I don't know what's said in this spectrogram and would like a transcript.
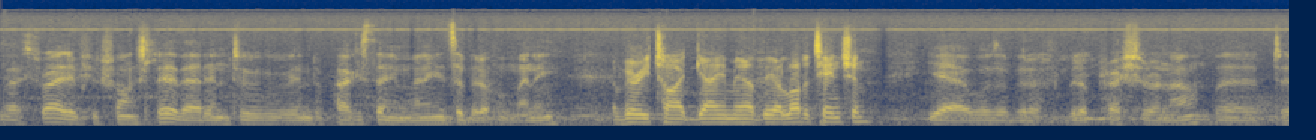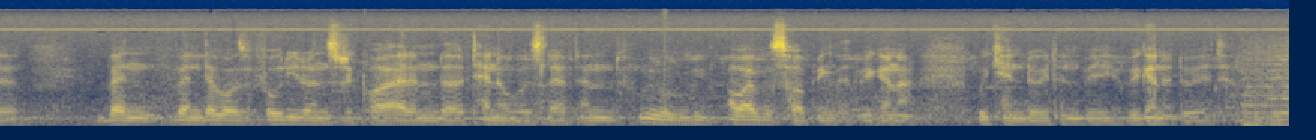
That's right. If you translate that into into Pakistani money, it's a bit of money. A very tight game out there. A lot of tension. Yeah, it was a bit of bit of pressure now, but uh, when when there was 40 runs required and uh, 10 overs left, and we, we, I was hoping that we're gonna we can do it and we we're gonna do it.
